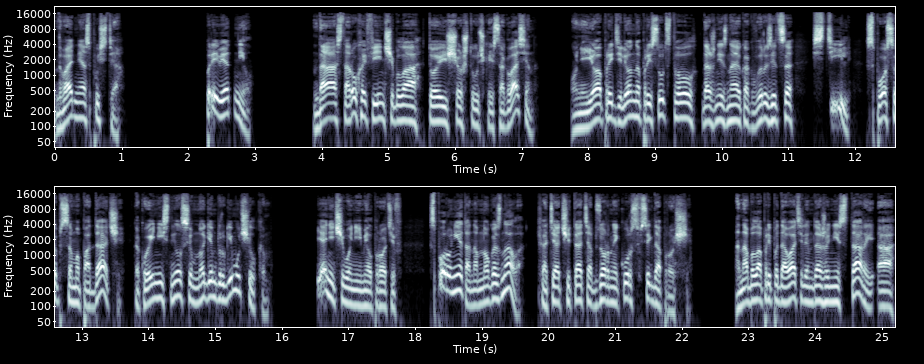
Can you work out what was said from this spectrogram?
Два дня спустя. «Привет, Нил». «Да, старуха Финчи была той еще штучкой, согласен? У нее определенно присутствовал, даже не знаю, как выразиться, стиль, способ самоподачи, какой не снился многим другим училкам. Я ничего не имел против. Спору нет, она много знала, хотя читать обзорный курс всегда проще. Она была преподавателем даже не старой, а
